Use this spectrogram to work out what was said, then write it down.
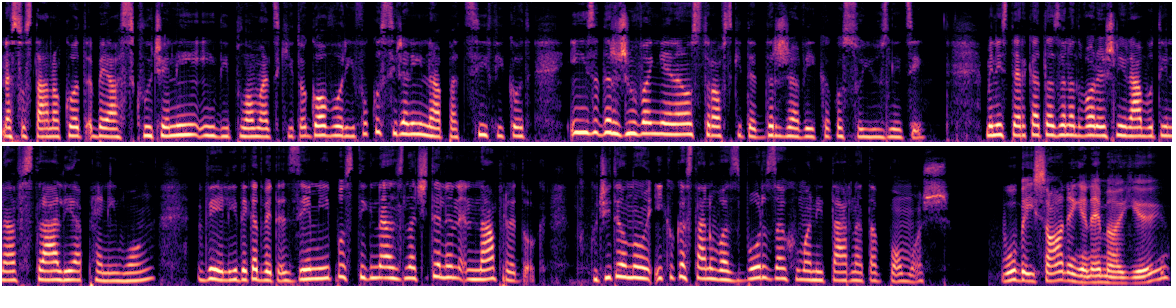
На состанокот беа склучени и дипломатски договори фокусирани на Пацификот и задржување на островските држави како сојузници. Министерката за надворешни работи на Австралија, Пени Вонг, вели дека двете земји постигнаа значителен напредок, вклучително и кога станува збор за хуманитарната помош. We'll be signing an MOU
